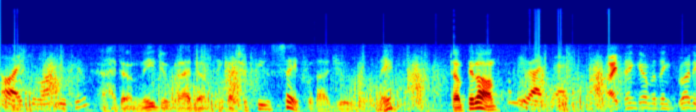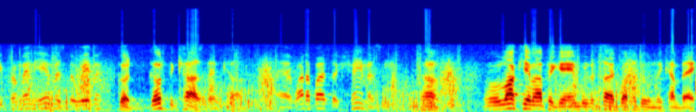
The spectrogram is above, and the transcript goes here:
Roy, if you want me to. I don't need you, but I don't think I should feel safe without you with me. Don't be long. I'll be right back. I think everything's ready for men here, Mr. Weaver. Good. Go to the cars then, Carl. Uh, what about the shamus? Oh, we'll lock him up again. We'll decide what to do when we come back.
